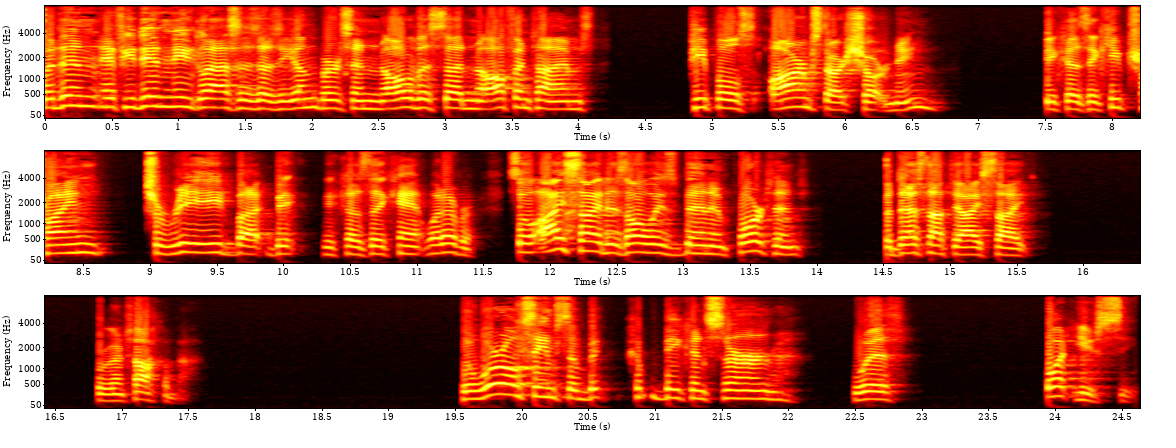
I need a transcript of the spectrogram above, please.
But then if you didn't need glasses as a young person, all of a sudden, oftentimes people's arms start shortening because they keep trying to read, but because they can't, whatever. So eyesight has always been important, but that's not the eyesight we're going to talk about. The world seems to be concerned with what you see.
